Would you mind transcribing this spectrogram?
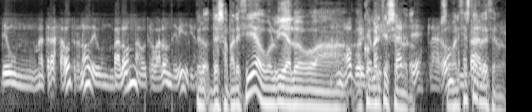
de un matraz a otro, ¿no? De un balón a otro balón de vidrio. ¿no? ¿Pero desaparecía o volvía luego a, No, vuelve a convertirse en oro? claro, en oro.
